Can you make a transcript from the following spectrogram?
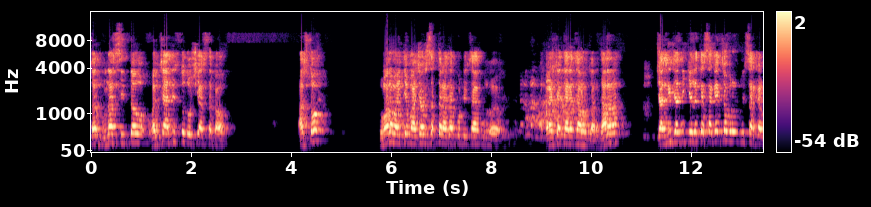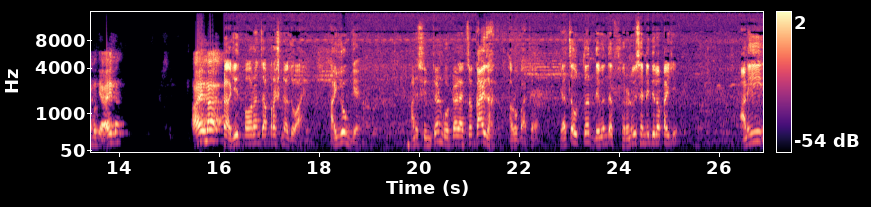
तर गुन्हा सिद्ध व्हायच्या आधीच तो दोषी असतो का हो? असतो? तुम्हाला माहितीये माझ्यावर सत्तर हजार कोटीचा भ्रष्टाचाराचा आरोप झाला. झाला ना? ज्यांनी ज्यांनी केलं त्या सगळ्यांच्या बरोबर मी सरकारमध्ये आहे ना? आहे ना? अजित पवारांचा प्रश्न जो आहे हा योग्य आहे. आणि सिंचन घोटाळ्याचं काय झालं आरोपाचं? याचं उत्तर देवेंद्र फडणवीस यांनी दिलं पाहिजे. आणि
